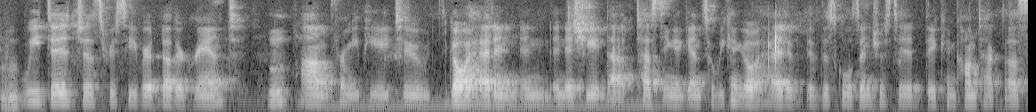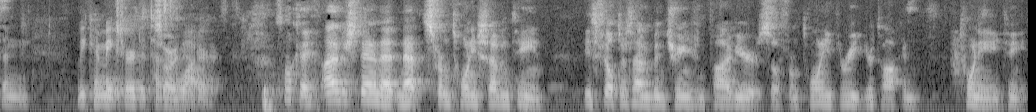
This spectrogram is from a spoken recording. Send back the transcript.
Mhm. We did just receive another grant um, from EPA to go ahead and, and initiate that testing again. So we can go ahead if, if the school's interested, they can contact us, and we can make sure to test Sorry. the water. Okay, I understand that, and that's from 2017. These filters haven't been changed in five years, so from 23, you're talking 2018.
